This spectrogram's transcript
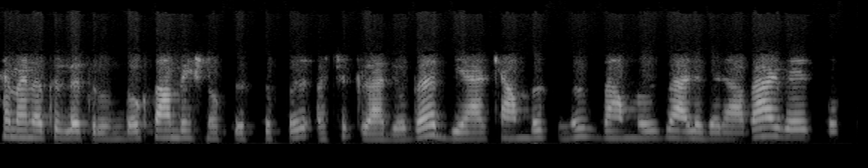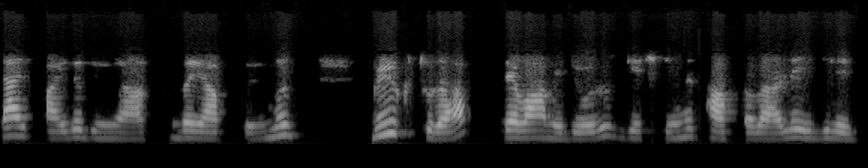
Hemen hatırlatalım 95.0 Açık Radyo'da diğer kamdasınız. Damla Özer'le beraber ve sosyal fayda dünyasında yaptığımız büyük tura devam ediyoruz geçtiğimiz haftalarla ilgili.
